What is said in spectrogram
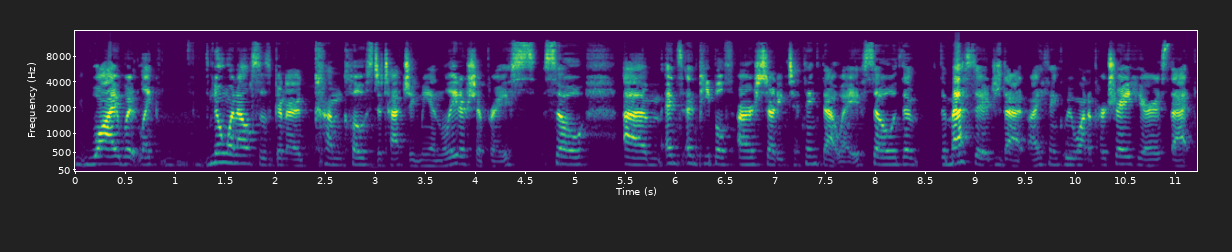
Why would like no one else is going to come close to touching me in the leadership race? So, um, and and people are starting to think that way. So the the message that I think we want to portray here is that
